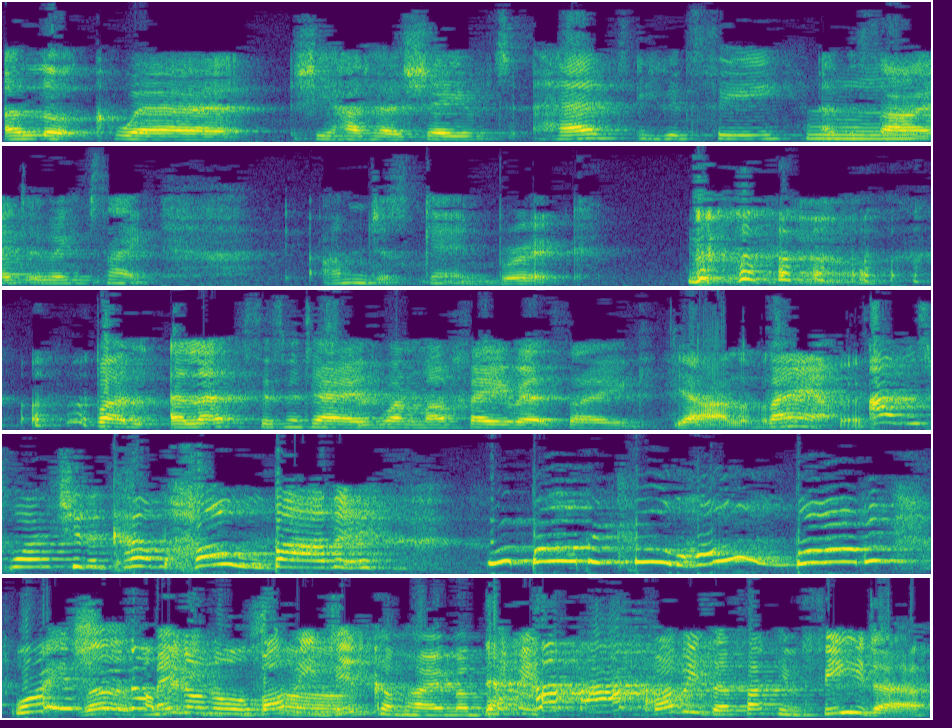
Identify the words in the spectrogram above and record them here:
a look where she had her shaved head. You could see at the mm. side, it was like, I'm just getting brick. But Alexis Mateo is one of my favorites. Like, Yeah, I love bam! it. I just want you to come home, Bobby. Well, Bobby, come home. Why is she not maybe been on All Bobby did come home, and Bobby, Bobby's a fucking feeder.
